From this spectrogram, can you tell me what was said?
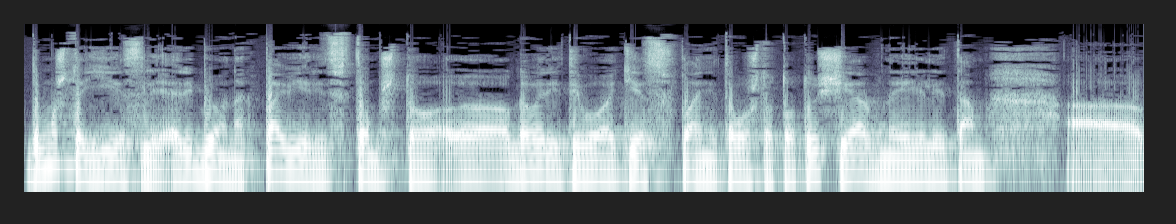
Потому что если ребенок поверит в том, что э, говорит его отец в плане того, что тот ущербный или там... Э,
